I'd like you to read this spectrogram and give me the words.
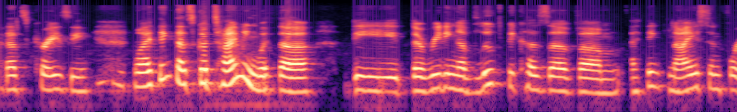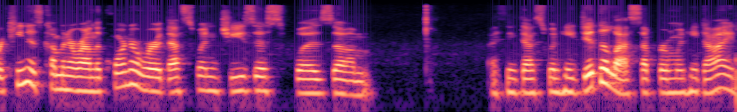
that's crazy. Well, I think that's good timing with the the the reading of Luke because of um, I think Nisan 14 is coming around the corner where that's when Jesus was um, I think that's when he did the last supper and when he died.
